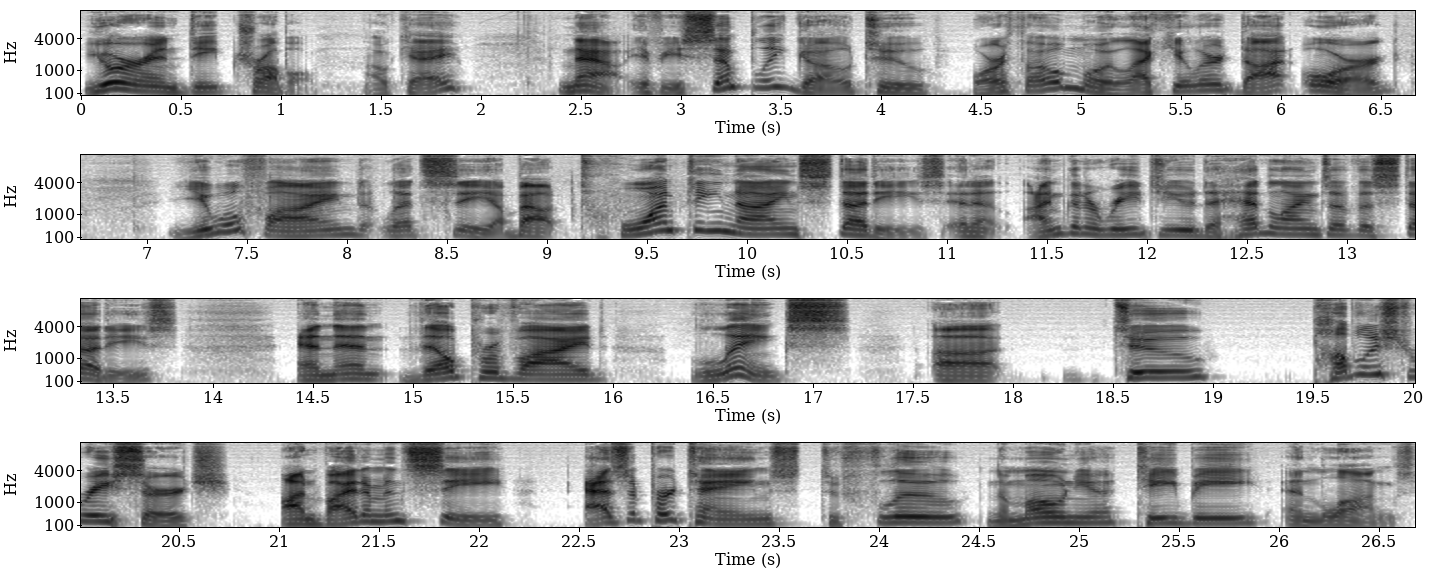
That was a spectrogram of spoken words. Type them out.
you're in deep trouble. Okay? Now, if you simply go to orthomolecular.org, you will find, let's see, about 29 studies. And I'm going to read you the headlines of the studies, and then they'll provide links uh, to published research on vitamin C as it pertains to flu, pneumonia, TB, and lungs.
